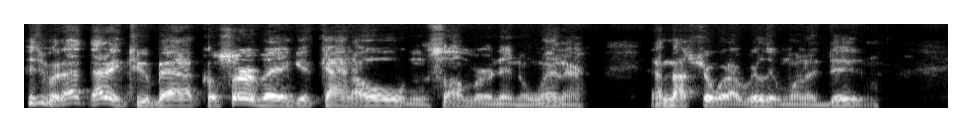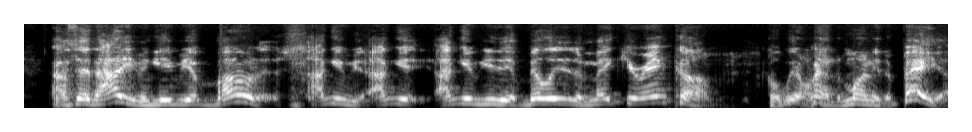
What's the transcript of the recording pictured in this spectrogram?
He said, well, that, that ain't too bad because surveying gets kind of old in the summer and in the winter. And I'm not sure what I really want to do. I said, I'll even give you a bonus. I'll give you, I'll get, I'll give you the ability to make your income because we don't have the money to pay you.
